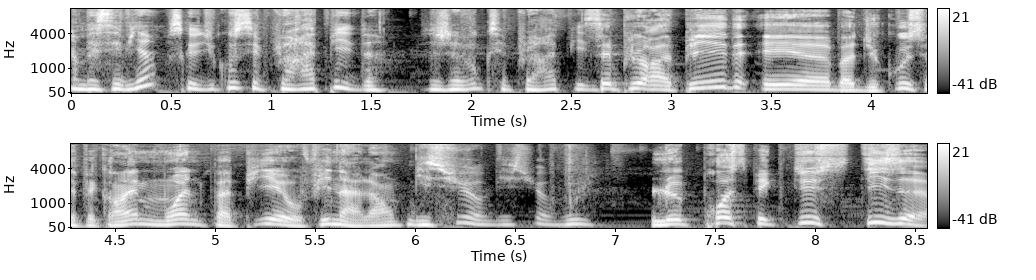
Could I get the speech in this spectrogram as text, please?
Ah bah, c'est bien parce que du coup c'est plus rapide. J'avoue que c'est plus rapide. C'est plus rapide et euh, bah, du coup, ça fait quand même moins de papier au final. hein. Bien sûr, bien sûr, oui. Le prospectus teaser.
